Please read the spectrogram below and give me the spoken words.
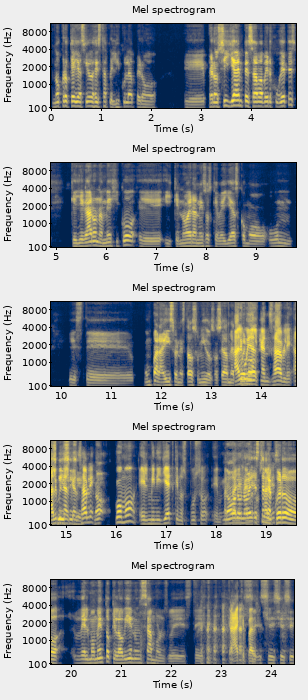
no creo que haya sido de esta película, pero, eh, pero sí ya empezaba a ver juguetes que llegaron a México y que no eran esos que veías como un, este, un paraíso en Estados Unidos. O sea, me acuerdo... Algo inalcanzable, algo inalcanzable, como el mini jet que nos puso en pantalla. No, no, no, este me acuerdo del momento que lo vi en un Sanborns, güey. Este... ah, qué padre. Sí, sí, sí.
